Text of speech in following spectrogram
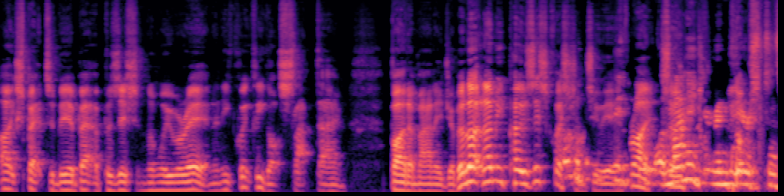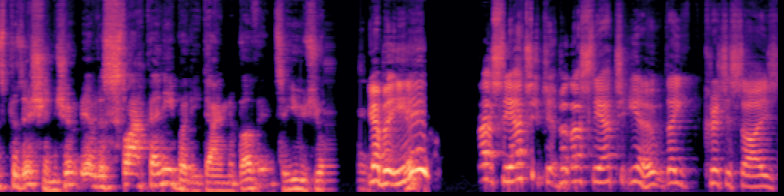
I expect to be a better position than we were in, and he quickly got slapped down by the manager. But look, let me pose this question to you here. Right, a so, manager in Pearson's position shouldn't be able to slap anybody down above him. To use your yeah, but he is. That's the attitude. But that's the attitude. You know, they criticise.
